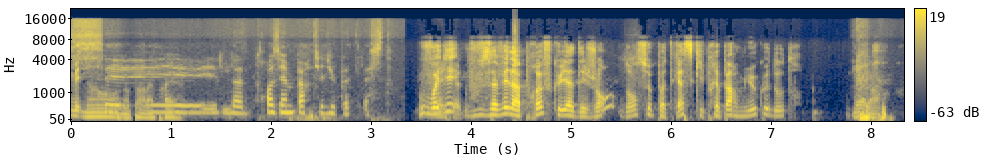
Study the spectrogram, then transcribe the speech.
Mais- Non, on en parle après. C'est la troisième partie du podcast. Vous voyez, vous avez la preuve qu'il y a des gens dans ce podcast qui préparent mieux que d'autres. Voilà.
